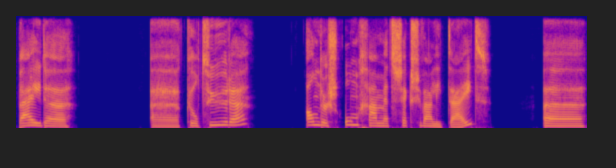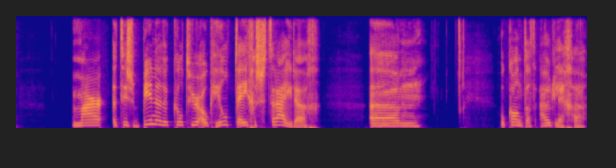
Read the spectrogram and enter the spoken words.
beide culturen anders omgaan met seksualiteit. Maar het is binnen de cultuur ook heel tegenstrijdig. Um, hoe kan ik dat uitleggen?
